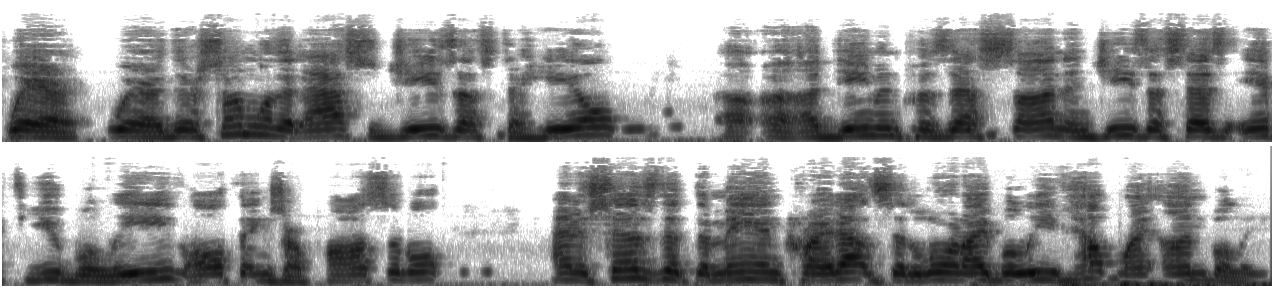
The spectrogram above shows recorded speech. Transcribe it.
where where there's someone that asks Jesus to heal a, a demon possessed son. And Jesus says, if you believe, all things are possible. And it says that the man cried out and said, Lord, I believe, help my unbelief.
